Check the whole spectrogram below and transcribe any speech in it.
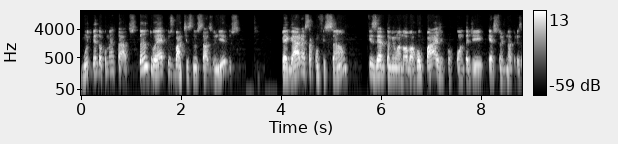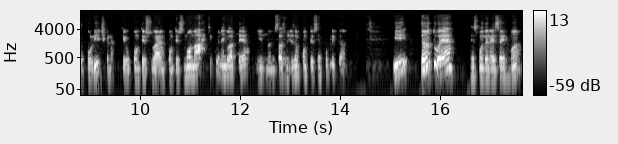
muito bem documentados. Tanto é que os batistas nos Estados Unidos pegaram essa confissão, fizeram também uma nova roupagem por conta de questões de natureza política, né? porque o contexto lá é um contexto monárquico, na Inglaterra e nos Estados Unidos é um contexto republicano. E tanto é, respondendo a essa irmã,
